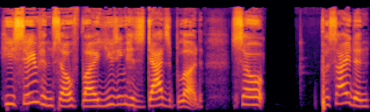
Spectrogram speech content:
he saved himself by using his dad's blood. So, Poseidon,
